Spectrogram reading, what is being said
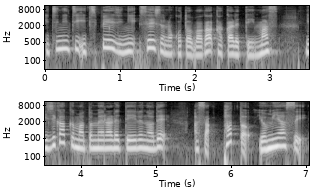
1日1ページに聖書の言葉が書かれています。短くまとめられているので朝パッと読みやすい。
